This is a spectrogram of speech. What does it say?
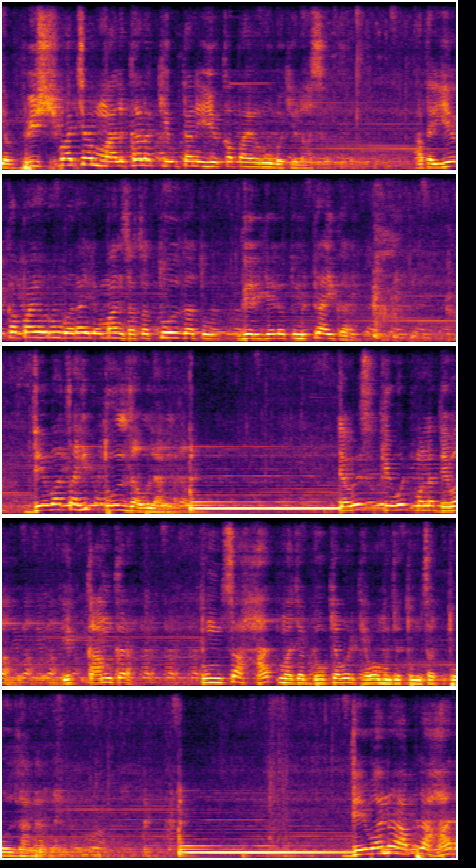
या विश्वाच्या मालकाला केवटाने एका पायावर उभं केलं असं. आता एका पायावर उभं राहिलं माणसाचा तोल जातो. घरी गेल्यावर तुम्ही ट्राय करा. देवाचाही तोल जाऊ लागला. त्यावेळेस केवट मला देवा एक काम करा. तुमचा हात माझ्या डोक्यावर ठेवा म्हणजे तुमचा तोल जाणार नाही. देवानं आपला हात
